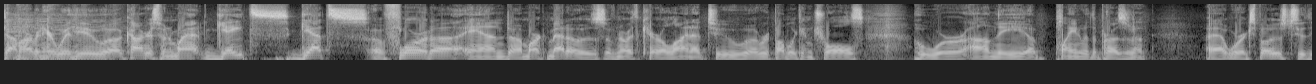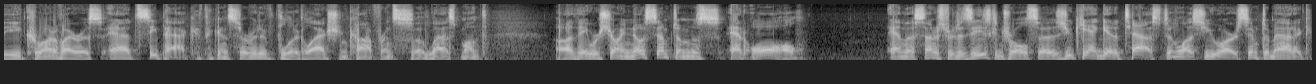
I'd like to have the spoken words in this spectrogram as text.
Thom Hartmann here with you. Uh, Congressman Matt Gaetz Getz of Florida and uh, Mark Meadows of North Carolina, two uh, Republican trolls who were on the uh, plane with the president uh, were exposed to the coronavirus at CPAC, the Conservative Political Action Conference uh, last month. They were showing no symptoms at all. And the Centers for Disease Control says you can't get a test unless you are symptomatic.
